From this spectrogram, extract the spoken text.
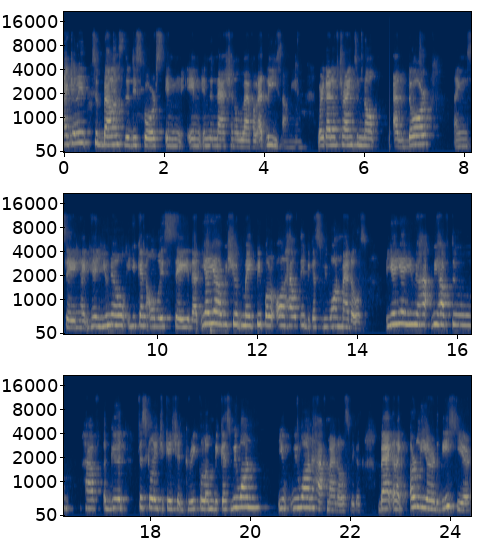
actually to balance the discourse in, in, in the national level, at least, I mean, we're kind of trying to knock at the door and saying like, hey, you know, you can always say that, yeah, yeah, we should make people all healthy because we want medals. Yeah, yeah, you ha- we have to have a good physical education curriculum because we want you we want to have medals because back like earlier this year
